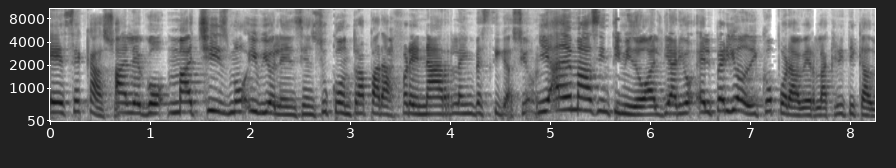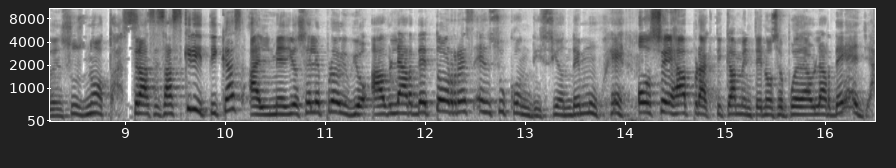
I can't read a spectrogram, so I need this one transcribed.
ese caso, alegó machismo y violencia en su contra para frenar la investigación. Y además intimidó al diario El Periódico por haberla criticado en sus notas. Tras esas críticas, al medio se le prohibió hablar de Torres en su condición de mujer. O sea, prácticamente no se puede hablar de ella.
